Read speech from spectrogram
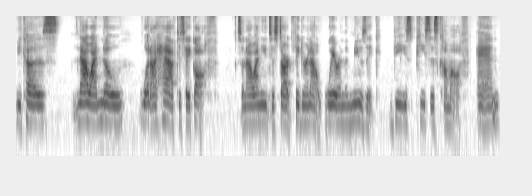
because now I know what I have to take off. So now I need to start figuring out where in the music these pieces come off and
